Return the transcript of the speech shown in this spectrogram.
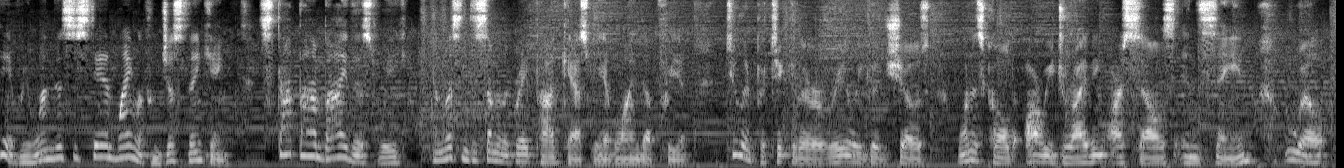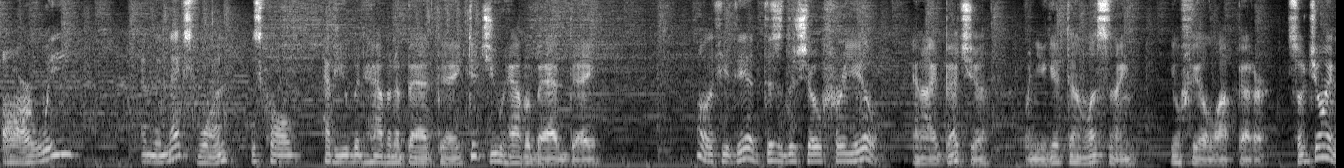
Hey everyone, this is Stan Wangler from Just Thinking. Stop on by this week and listen to some of the great podcasts we have lined up for you. Two in particular are really good shows. One is called Are We Driving Ourselves Insane? Well, are we? And the next one is called Have You Been Having a Bad Day? Did you have a bad day? Well, if you did, this is the show for you. And I bet you When you get done listening, you'll feel a lot better. So join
